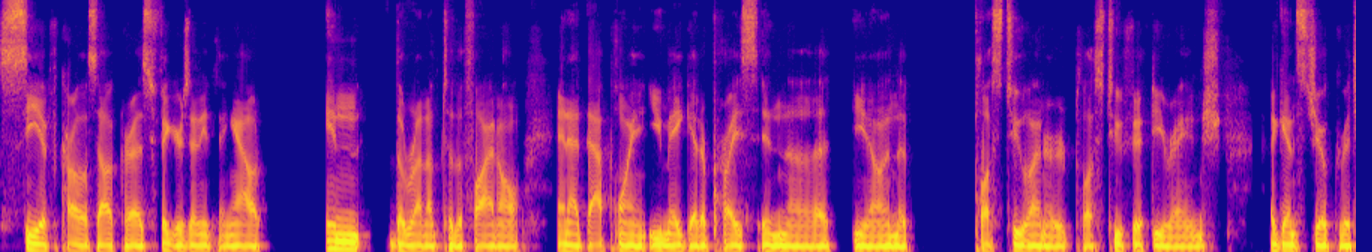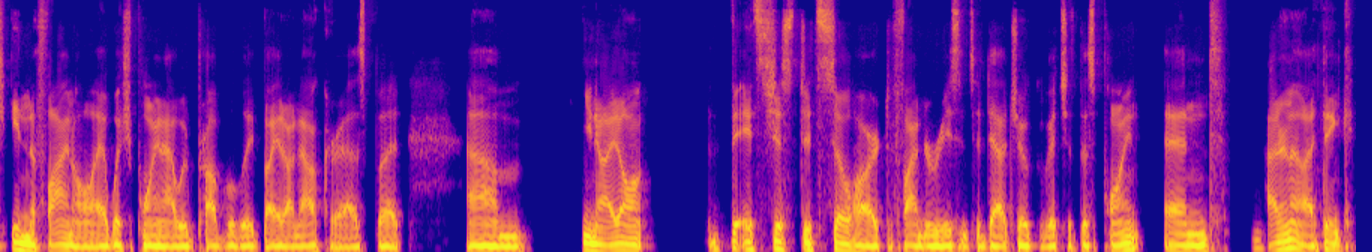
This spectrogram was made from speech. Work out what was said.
see if Carlos Alcaraz figures anything out in the run up to the final. And at that point, you may get a price in the, you know, in the plus 200, plus 250 range against Djokovic in the final, at which point I would probably bite on Alcaraz. But um, you know, I don't. It's just it's so hard to find a reason to doubt Djokovic at this point, and I don't know. I think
